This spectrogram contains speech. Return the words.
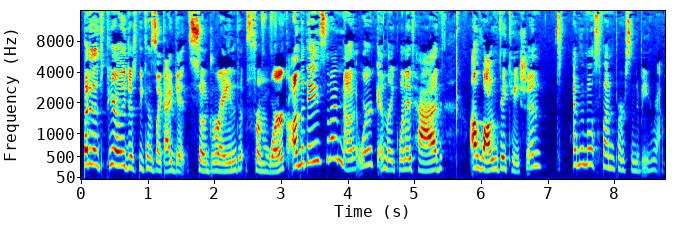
But it's purely just because like I get so drained from work on the days that I'm not at work and like when I've had a long vacation, I'm the most fun person to be around.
